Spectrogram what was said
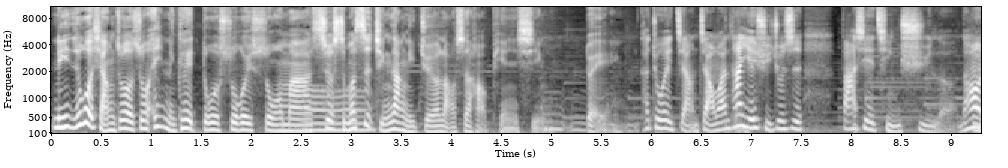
你如果想做的说，哎、欸，你可以多说一说吗？哦、就什么事情让你觉得老师好偏心？对，他就会讲，讲完他也许就是发泄情绪了。然后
